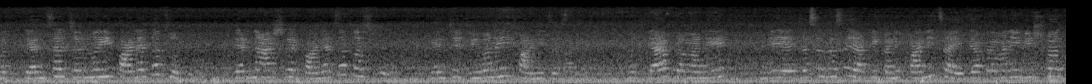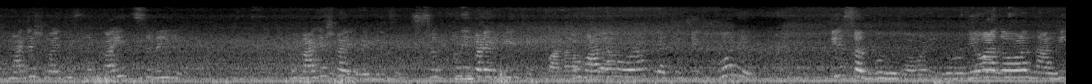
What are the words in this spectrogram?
मग त्यांचा जन्मही पाण्यातच होतो. त्यांना आश्रय पाण्याचाच असतो. त्यांचे जीवनही पाणीच असते. मग त्याप्रमाणे म्हणजे जसं जसं या ठिकाणी पाणीच आहे त्याप्रमाणे विश्वात माझ्याशिवाय दुसरं काहीच नाही माझ्याशिवाय सगळीकडे हीच तो मला ओळखल्याची जी कोण आहे ती सद्गुरु जवळ आहे. देवाजवळ नाही.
